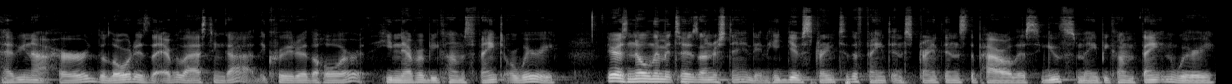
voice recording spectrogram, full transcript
have you not heard? The Lord is the everlasting God, the creator of the whole earth. He never becomes faint or weary. There is no limit to his understanding. He gives strength to the faint and strengthens the powerless. Youths may become faint and weary,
